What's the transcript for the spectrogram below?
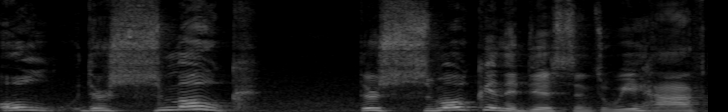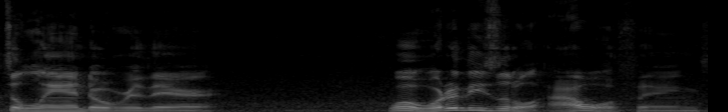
Oh, there's smoke! There's smoke in the distance. We have to land over there. Whoa, what are these little owl things?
